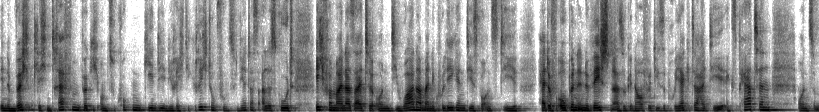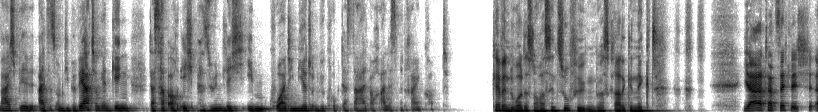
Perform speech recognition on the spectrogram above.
in einem wöchentlichen Treffen, wirklich um zu gucken, gehen die in die richtige Richtung, funktioniert das alles gut. Ich von meiner Seite und die Wada, meine Kollegin, die ist bei uns die Head of Open Innovation, also genau für diese Projekte halt die Expertin. Und zum Beispiel, als es um die Bewertungen ging, das habe auch ich persönlich eben koordiniert und geguckt, dass da halt auch alles mit reinkommt. Kevin, du wolltest noch was hinzufügen. Du hast gerade genickt. Ja, tatsächlich.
